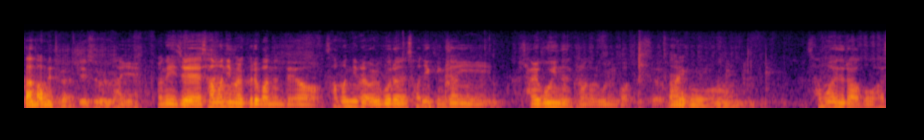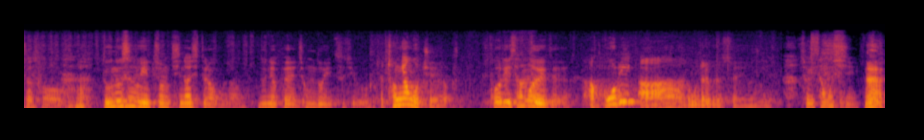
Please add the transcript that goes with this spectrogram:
난 마음에 들어요. 예술 아 예. 저는 이제 사모님을 그려봤는데요. 사모님의 얼굴은 선이 굉장히 잘 보이는 그런 얼굴인 것 같았어요. 아이고. 사모예드라고 하셔서 눈웃음이 좀 진하시더라고요. 눈 옆에 점도 있으시고 저 청양고추예요. 꼬리 사모예드. 아 꼬리? 아 너무 잘 그렸어요 형님. 저기 사모 씨. 네.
